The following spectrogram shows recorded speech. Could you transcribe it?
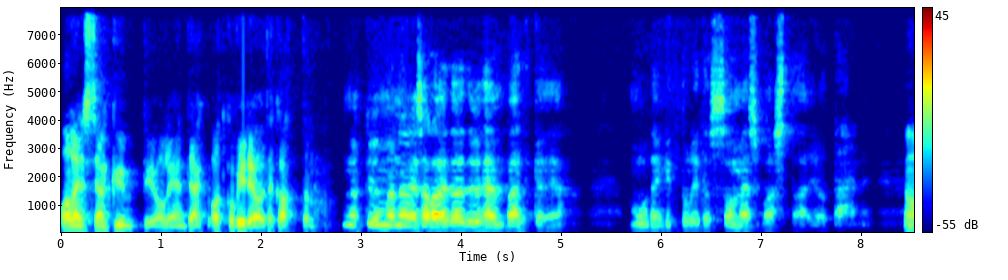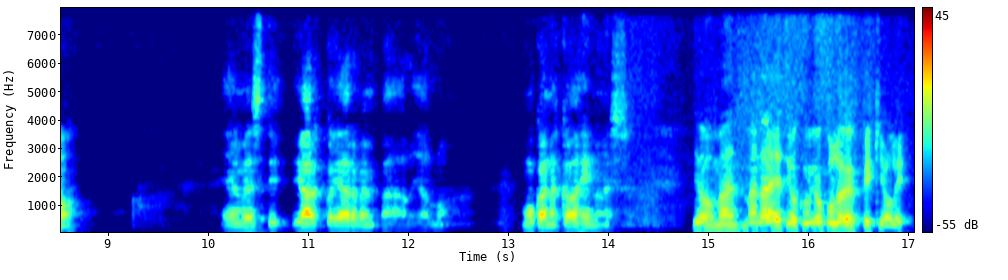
Valenssian kymppi oli. En tiedä, ootko videoita kattonut? No kyllä mä näin, sä laitoit yhden pätkän ja muutenkin tuli tuossa somessa vastaan jotain. Joo. Ilmeisesti Jarkko Järvenpää oli ollut mukana kahinoissa. Joo, mä, en, mä näin, että joku, joku lööppikin oli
